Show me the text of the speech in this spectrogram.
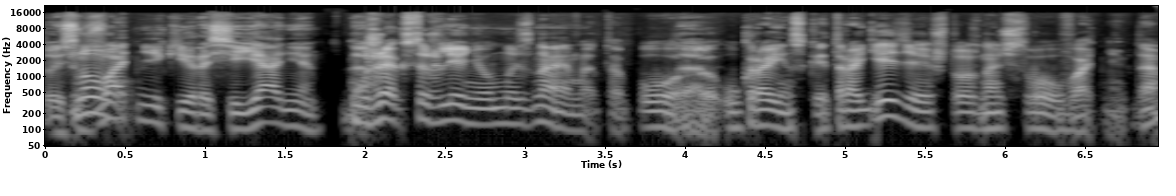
То есть ну, ватники, россияне. Да. Уже, к сожалению, мы знаем это по да. украинской трагедии, что значит слово «ватник». Да?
